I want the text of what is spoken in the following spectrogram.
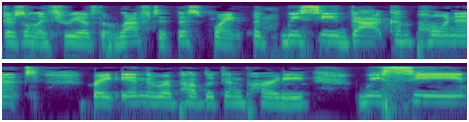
there's only three of them left at this point, but we see that component right in the Republican Party. We see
